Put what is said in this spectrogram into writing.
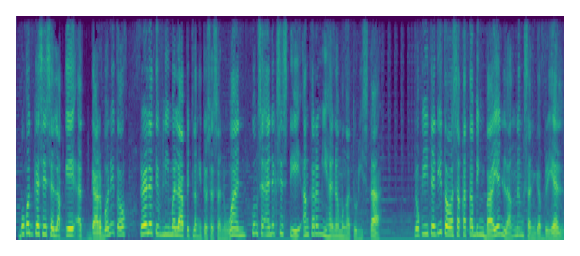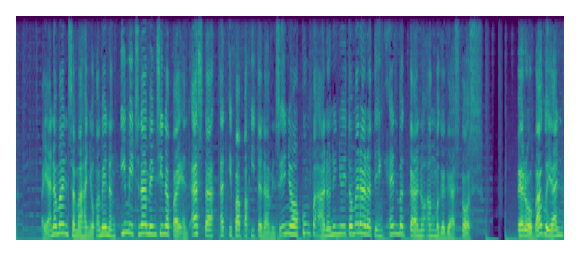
Bukod kasi sa laki at garbo nito, relatively malapit lang ito sa San Juan kung saan nagsistay ang karamihan ng mga turista. Located ito sa katabing bayan lang ng San Gabriel. Kaya naman, samahan nyo kami ng teammates naming Sinapay and Asta at ipapakita namin sa inyo kung paano ninyo ito mararating and magkano ang magagastos. Pero bago yan,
